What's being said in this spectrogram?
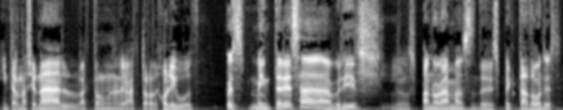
internacional, actor, un actor de Hollywood? Pues me interesa abrir los panoramas de espectadores,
